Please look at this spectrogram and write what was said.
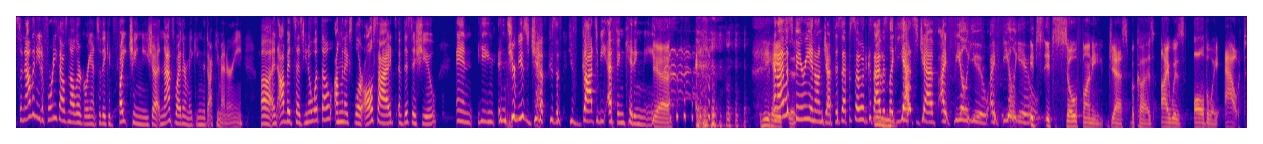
so now they need a $40,000 grant so they could fight Changnesia and that's why they're making the documentary. Uh and Abed says, "You know what though? I'm going to explore all sides of this issue." And he interviews Jeff who says, "You've got to be effing kidding me." Yeah. He hates and I was it. very in on Jeff this episode because I was Mm. like, "Yes, Jeff, I feel you. I feel you." It's it's so funny, Jess, because I was all the way out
